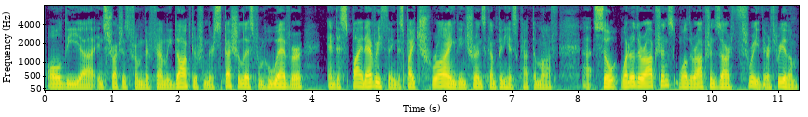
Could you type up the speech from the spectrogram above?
all the uh, instructions from their family doctor, from their specialist, from whoever. And despite everything, despite trying, the insurance company has cut them off. Uh, so, what are their options? Well, their options are three. There are three of them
